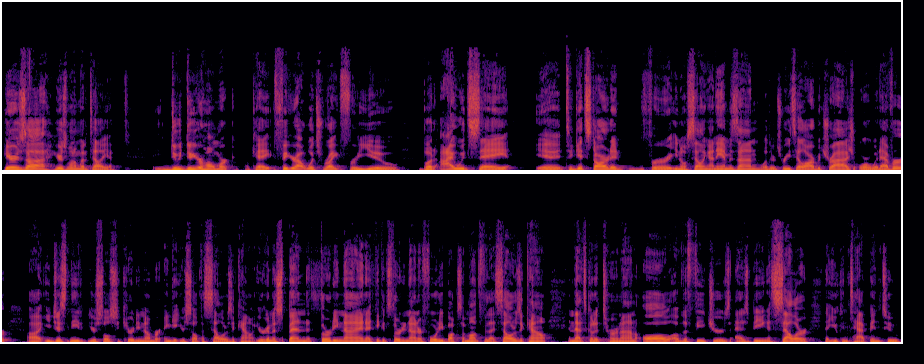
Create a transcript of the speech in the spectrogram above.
here's uh here's what I'm to tell you. Do do your homework, okay? Figure out what's right for you. But I would say uh, to get started for you know selling on Amazon, whether it's retail arbitrage or whatever, uh, you just need your social security number and get yourself a seller's account. You're going to spend 39, I think it's 39 or 40 bucks a month for that seller's account, and that's going to turn on all of the features as being a seller that you can tap into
